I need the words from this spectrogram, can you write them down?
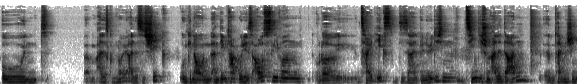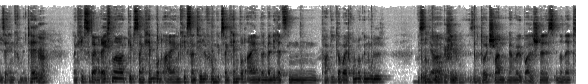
Und ähm, alles kommt neu, alles ist schick. Und genau, und an dem Tag, wo die das ausliefern oder Zeit X, die sie halt benötigen, ziehen die schon alle Daten. Ähm, Time Machine ist ja inkrementell. Ja. Dann kriegst du deinen Rechner, gibst dein Kennwort ein, kriegst dein Telefon, gibst dein Kennwort ein, dann werden die letzten paar Gigabyte runtergenudelt. Wir sind ja in, in Deutschland, wir haben ja überall schnelles Internet.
